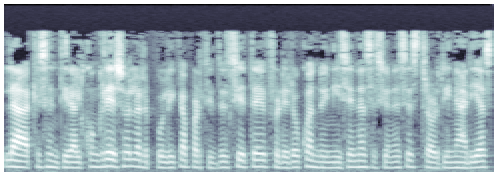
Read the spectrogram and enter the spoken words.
la que sentirá el Congreso de la República a partir del 7 de febrero, cuando inicien las sesiones extraordinarias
